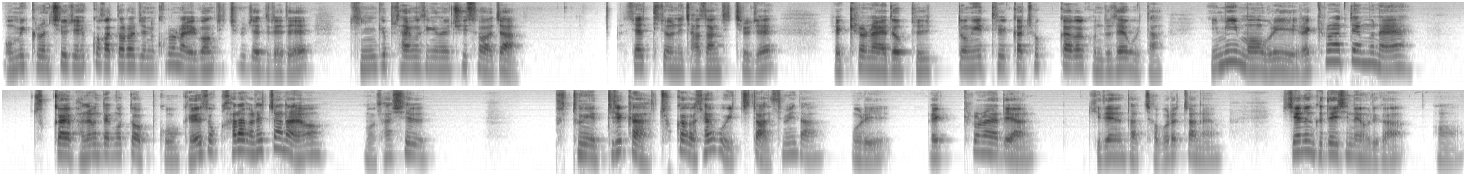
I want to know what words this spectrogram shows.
오미크론 치료제 효과가 떨어지는 코로나19 항체 치료제들에 대해 긴급 사용 승인을 취소하자 셀트리온의 자수항체 치료제 레키로나에도 불똥이 틀까 촉각을 곤두세우고 있다. 이미 뭐 우리 레키로나 때문에 주가에 반영된 것도 없고 계속 하락을 했잖아요. 뭐 사실 불똥이 튈까 촉각을 세우고 있지도 않습니다. 우리 레키로나에 대한 기대는 다 져버렸잖아요. 이제는 그 대신에 우리가 어,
